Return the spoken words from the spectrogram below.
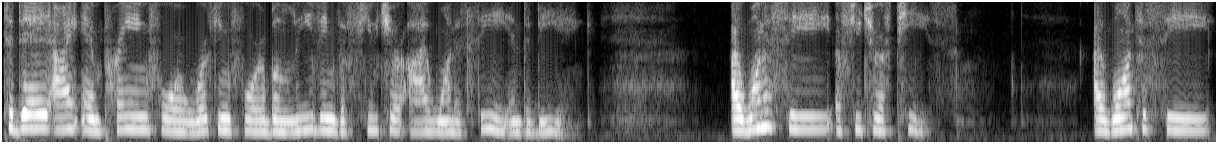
Today, I am praying for, working for, believing the future I want to see into being. I want to see a future of peace. I want to see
